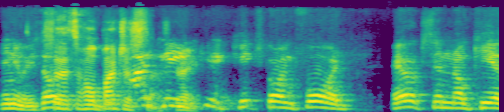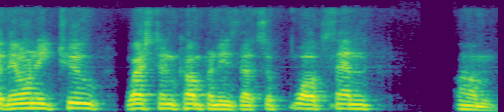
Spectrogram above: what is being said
Anyways, those, so that's a whole bunch of stuff. Right. It keeps going forward. Ericsson, Nokia, the only two Western companies that's well, send um,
